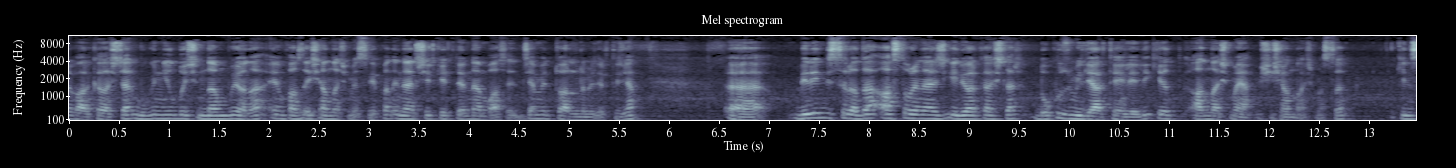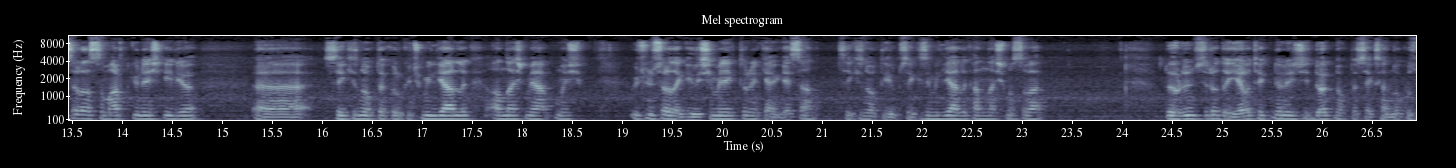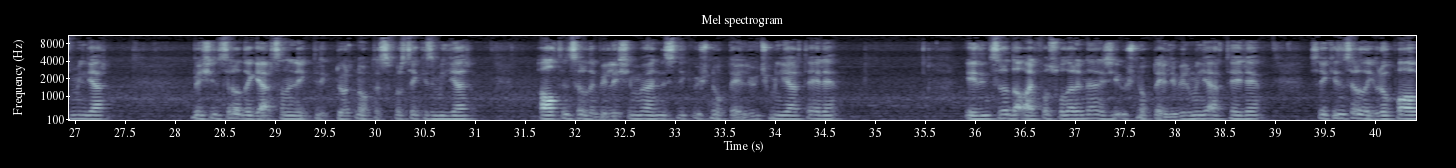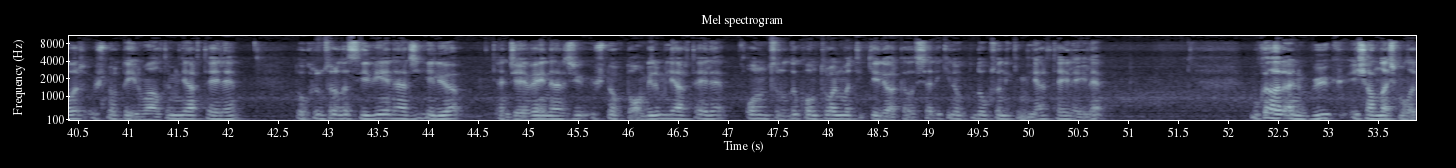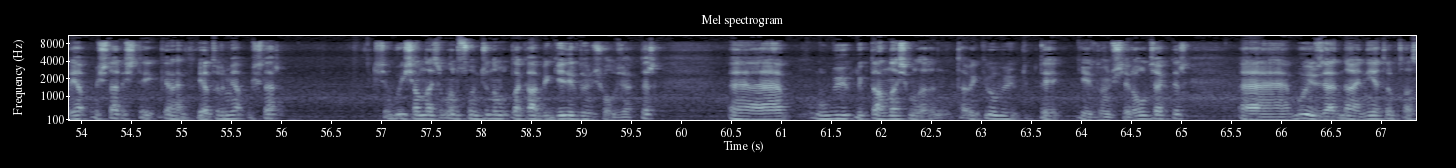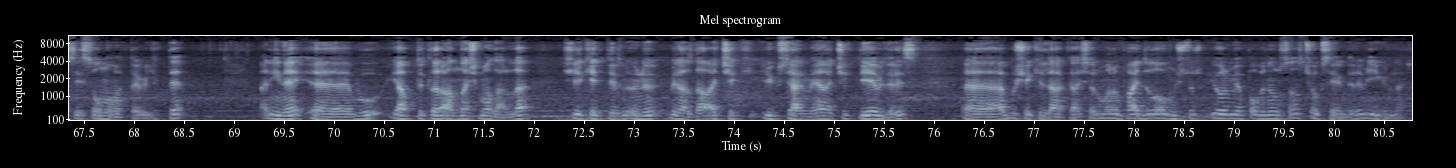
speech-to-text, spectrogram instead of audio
Merhaba arkadaşlar. Bugün yılbaşından bu yana en fazla iş anlaşması yapan enerji şirketlerinden bahsedeceğim ve tutarlarını belirteceğim. Ee, birinci sırada Astor Enerji geliyor arkadaşlar. 9 milyar TL'lik anlaşma yapmış iş anlaşması. İkinci sırada Smart Güneş geliyor. Ee, 8.43 milyarlık anlaşma yapmış. Üçüncü sırada Girişim Elektronik yani GESAN 8.28 milyarlık anlaşması var. Dördüncü sırada Yao Teknoloji 4.89 milyar. 5. sırada Gersan Elektrik 4.08 milyar. 6. sırada Birleşim Mühendislik 3.53 milyar TL. 7. sırada Alfa Solar Enerji 3.51 milyar TL. 8. sırada Europower 3.26 milyar TL. 9. sırada CV Enerji geliyor. Yani CV Enerji 3.11 milyar TL. 10. sırada Kontrolmatik geliyor arkadaşlar. 2.92 milyar TL ile. Bu kadar hani büyük iş anlaşmaları yapmışlar. İşte genelde yatırım yapmışlar. İşte bu iş anlaşmalarının sonucunda mutlaka bir gelir dönüşü olacaktır. Ee, bu büyüklükte anlaşmaların tabii ki bu büyüklükte geri dönüşleri olacaktır. Ee, bu yüzden de aynı yatırım tavsiyesi olmamakla birlikte hani yine e, bu yaptıkları anlaşmalarla şirketlerin önü biraz daha açık, yükselmeye açık diyebiliriz. Ee, bu şekilde arkadaşlar. Umarım faydalı olmuştur. Yorum yapıp çok sevinirim. İyi günler.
